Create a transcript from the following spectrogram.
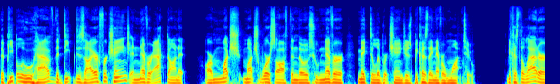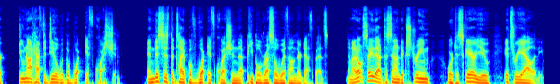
the people who have the deep desire for change and never act on it are much, much worse off than those who never make deliberate changes because they never want to. Because the latter do not have to deal with the what if question. And this is the type of what if question that people wrestle with on their deathbeds. And I don't say that to sound extreme or to scare you, it's reality.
